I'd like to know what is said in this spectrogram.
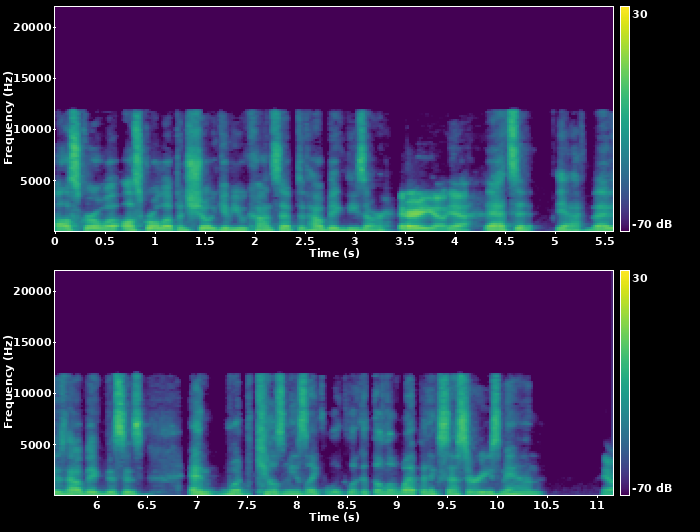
I'll scroll up. I'll scroll up and show give you a concept of how big these are. There you go. Yeah. That's it. Yeah, that is how big this is. And what kills me is like, look, look at the little weapon accessories, man. Yeah.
